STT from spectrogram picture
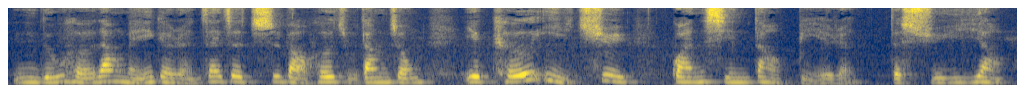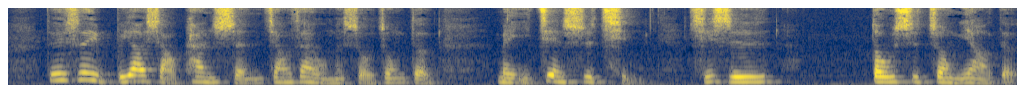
你如何让每一个人在这吃饱喝足当中，也可以去关心到别人的需要？对，所以不要小看神交在我们手中的每一件事情，其实都是重要的。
